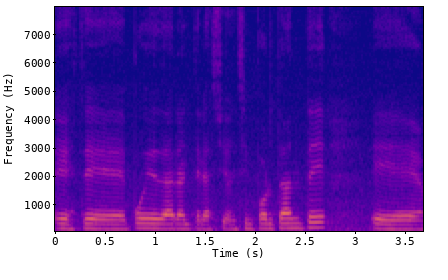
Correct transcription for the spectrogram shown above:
este, puede dar alteración. Es importante eh,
